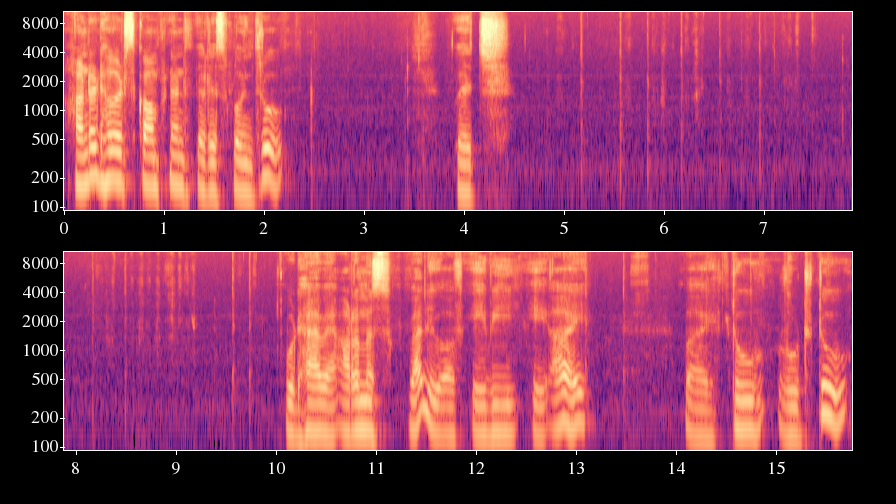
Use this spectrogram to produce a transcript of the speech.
100 hertz component that is flowing through which would have a RMS value of AVAI by 2 root 2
